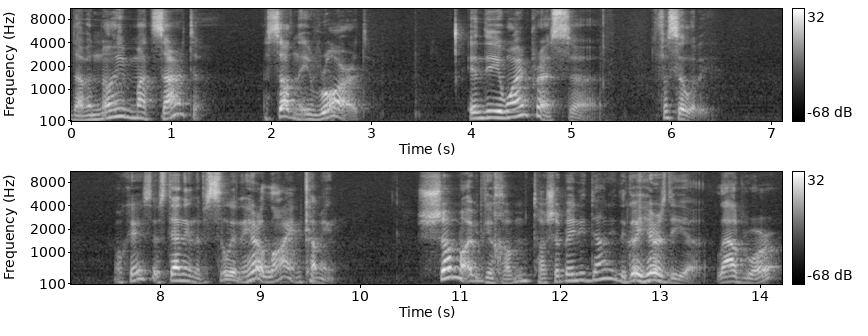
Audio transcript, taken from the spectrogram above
Davanoi matzarta suddenly roared in the wine press uh, facility. Okay, so standing in the facility, and they hear a lion coming. The guy hears the uh, loud roar.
